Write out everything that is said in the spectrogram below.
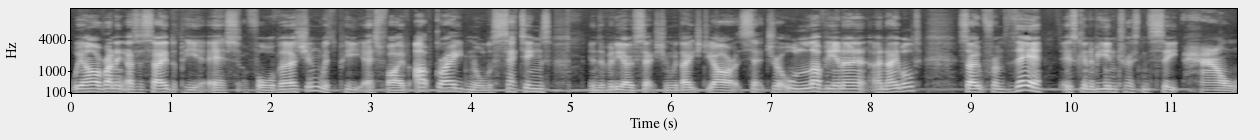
we are running, as I say, the PS4 version with PS5 upgrade and all the settings in the video section with HDR, etc. All lovely and enabled. So from there, it's going to be interesting to see how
